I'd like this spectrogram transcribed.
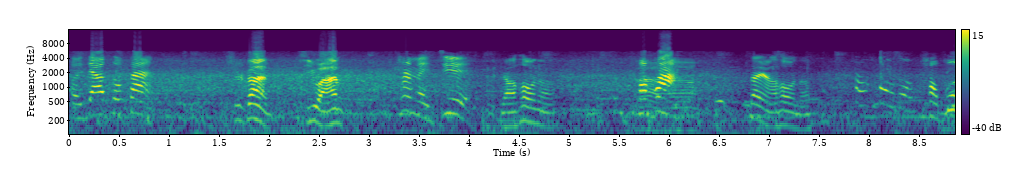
回家做饭、吃饭、洗碗、看美剧。然后呢？画画。再然后呢？跑步。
